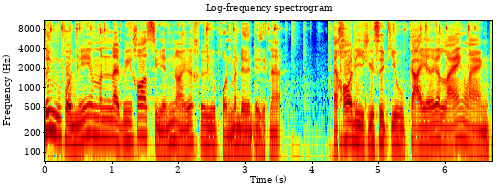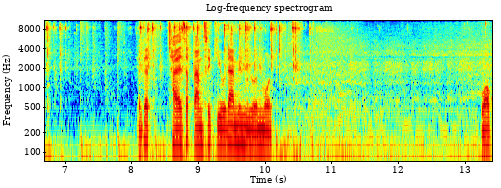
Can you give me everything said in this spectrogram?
ซึ่งผลนี้มันอาจมีข้อเสียหน่อยก็คือผลมันเดินอืดนะ แต่ข้อดีคือสกิลไกลแล้วก็แรงแรงแล้วก็ใช้สแปมสกิลได้ไม่มีวันหมดวอป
